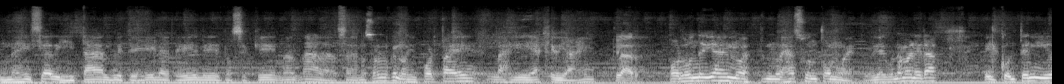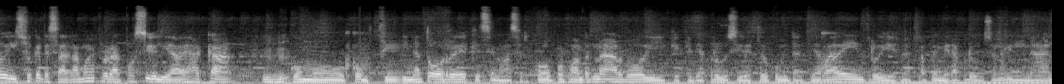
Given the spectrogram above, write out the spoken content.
una agencia digital, BTL, ATL, no sé qué, nada. O sea, nosotros lo que nos importa es las ideas que viajen. Claro. Por dónde viajen no es, no es asunto nuestro. De alguna manera, el contenido hizo que empezáramos a explorar posibilidades acá como con Fina Torres, que se nos acercó por Juan Bernardo y que quería producir este documental Tierra Adentro y es nuestra primera producción original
